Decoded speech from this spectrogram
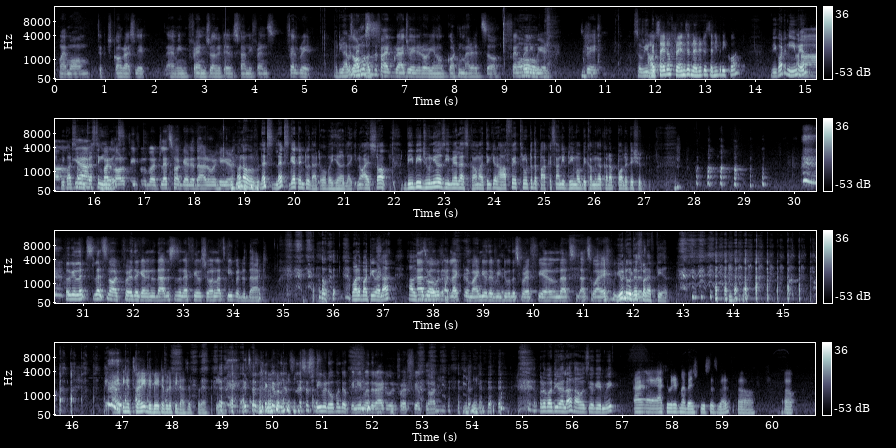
my mom to congratulate. I mean, friends, relatives, family, friends. Felt great. But you have it was almost as if I had graduated or you know gotten married. So felt oh. really weird. It's great. So we outside of friends and relatives, anybody called? We got an email. Uh, we got some yeah, interesting emails. a lot of people, but let's not get into that over here. no, no, let's let's get into that over here. Like you know, I saw BB Junior's email has come. I think you're halfway through to the Pakistani dream of becoming a corrupt politician. okay, let's let's not further get into that. This is an FPL show, and let's keep it to that. what about you, Ella? How's As always, I'd like to remind you that we do this for FPL, and that's that's why you do this, this, for FPL. I think it's very debatable if he does it for FPL. it's subjective. Let's, let's just leave it open to opinion whether I do it for FPL or not. what about you, LR? How was your game week? I, I activated my bench boost as well. Uh, uh,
